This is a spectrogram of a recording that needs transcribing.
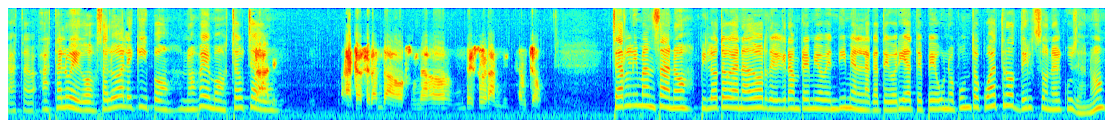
Hasta, hasta luego, saludo al equipo, nos vemos, chau chau acá serán dados. un beso grande. Chau, chau. Charlie Manzano, piloto ganador del Gran Premio Vendimia en la categoría TP 1.4 del Zonal Cuyano.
